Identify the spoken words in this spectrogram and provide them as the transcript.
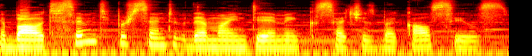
About 70% of them are endemic, such as Baikal seals.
